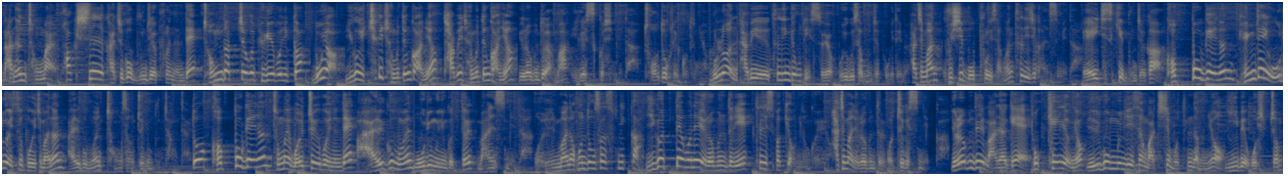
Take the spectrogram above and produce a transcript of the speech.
나는 정말 확신을 가지고 문제를 풀었는데 정답 지역을 비교해보니까 뭐야 이거 이 책이 잘못된 거 아니야? 답이 잘못된 거 아니야? 여러분들 아마 이랬을 것입니다. 저도 그랬거든요. 물론 답이 틀린 경우도 있어요. 모의고사 문제 보게 되면. 하지만 95% 이상은 틀리지가 않습니다. HSK 문제가 겉보기에는 굉장히 오류가 있어 보이지만은 알고 보면 정상적인 문장들. 또 겉보기에는 정말 멀쩡해 보이는데 알고 보면 오류문인 것들 많 습니다. 얼마나 혼동스럽습니까? 이것 때문에 여러분들이 틀릴 수밖에 없는 거예요. 하지만 여러분들 어쩌겠습니까? 여러분들이 만약에 독해일 영역 7문제 이상 맞추지 못한다면요 250점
